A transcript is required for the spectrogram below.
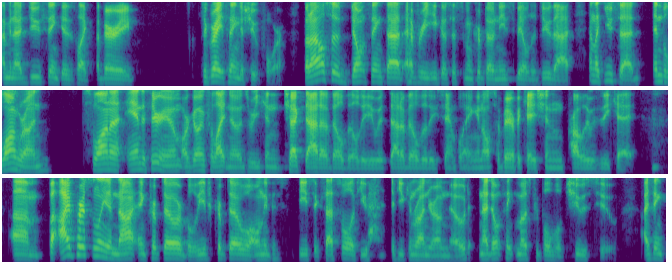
i mean i do think is like a very it's a great thing to shoot for. But i also don't think that every ecosystem in crypto needs to be able to do that. And like you said in the long run Solana and Ethereum are going for light nodes where you can check data availability with data availability sampling and also verification, probably with ZK. Um, but I personally am not in crypto or believe crypto will only be successful if you if you can run your own node, and I don't think most people will choose to. I think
